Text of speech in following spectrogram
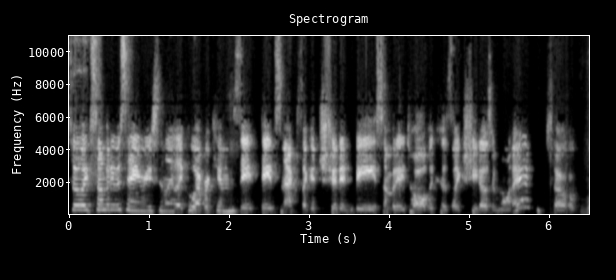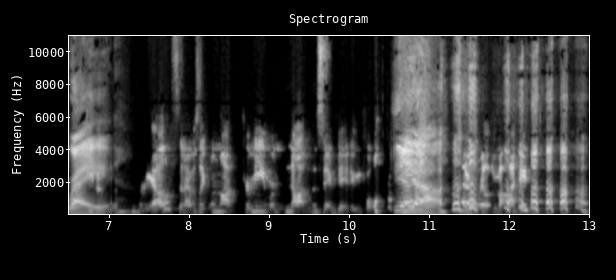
So like somebody was saying recently, like whoever Kim date, dates next, like it shouldn't be somebody tall because like she doesn't want it. So Right. somebody else. And I was like, well, not for me. We're not in the same dating pool. Yeah. Yeah. I don't really mind.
